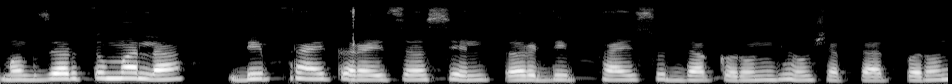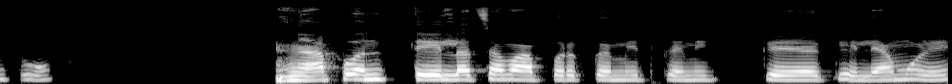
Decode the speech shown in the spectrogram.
मग जर तुम्हाला डीप फ्राय करायचं असेल तर डीप फ्राय सुद्धा करून घेऊ शकतात. परंतु आपण तेलाचा वापर कमीत कमी केल्यामुळे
